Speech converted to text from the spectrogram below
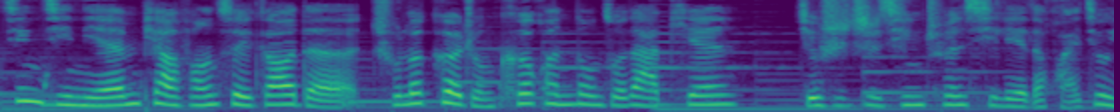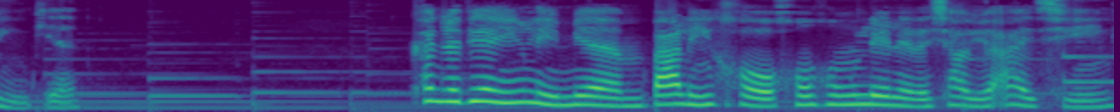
近几年票房最高的，除了各种科幻动作大片，就是《致青春》系列的怀旧影片。看着电影里面八零后轰轰烈烈的校园爱情，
